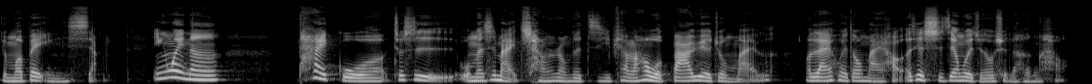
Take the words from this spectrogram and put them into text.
有没有被影响？因为呢，泰国就是我们是买长荣的机票，然后我八月就买了。我来回都买好，而且时间我也觉得我选得很好。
